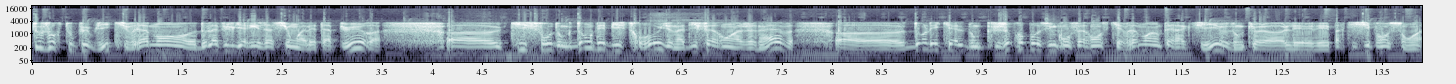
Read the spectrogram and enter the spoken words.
toujours tout public, vraiment euh, de la vulgarisation à l'état pur, euh, qui se font donc dans des bistrots. Il y en a différents à Genève, euh, dans lesquels donc je propose une conférence qui est vraiment interactive. Donc, euh, les, les, participants sont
